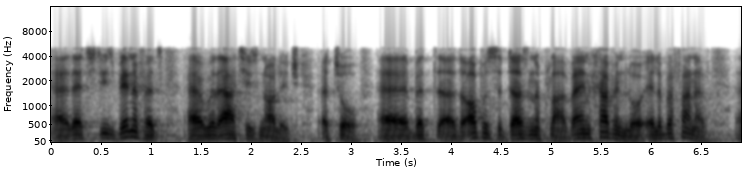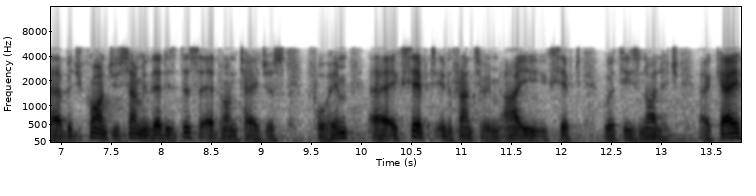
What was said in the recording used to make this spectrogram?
that's his benefit without his knowledge at all. but the opposite doesn't apply. But you can't do something that is disadvantageous for him except in front of him, i.e., except with his knowledge. Okay,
